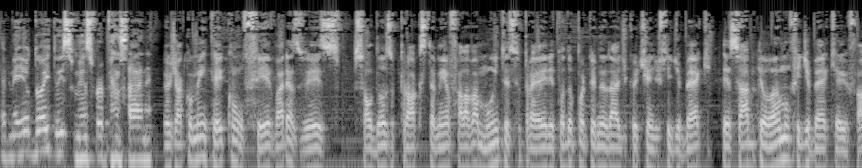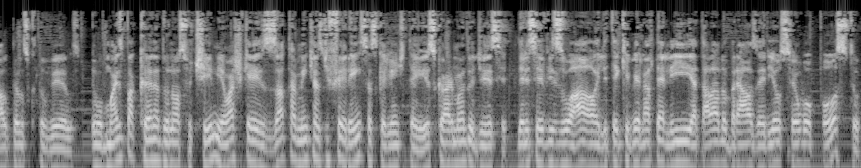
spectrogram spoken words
é meio doido isso mesmo por pensar, né? Eu já comentei com o Fê várias vezes saudoso Prox também, eu falava muito isso para ele, toda oportunidade que eu tinha de feedback. Você sabe que eu amo feedback, eu falo pelos cotovelos. O mais bacana do nosso time, eu acho que é exatamente as diferenças que a gente tem. Isso que o Armando disse, dele ser visual, ele tem que ver na telinha, tá lá no browser, e eu ser o oposto,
